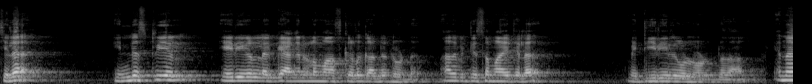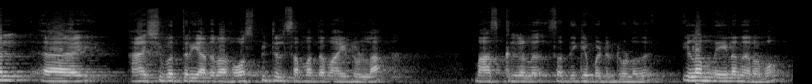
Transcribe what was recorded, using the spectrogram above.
ചില ഇൻഡസ്ട്രിയൽ ഏരിയകളിലൊക്കെ അങ്ങനെയുള്ള മാസ്കുകൾ കണ്ടിട്ടുണ്ട്. അത് വ്യത്യസ്തമായ ചില മെറ്റീരിയലുകളുള്ളതാണ്. എന്നാൽ ആശുപത്രി അഥവാ ഹോസ്പിറ്റൽ സംബന്ധമായിട്ടുള്ള മാസ്കുകൾ ശ്രദ്ധിക്കപ്പെട്ടിട്ടുള്ളത് ഇളം നീല നിറമോ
